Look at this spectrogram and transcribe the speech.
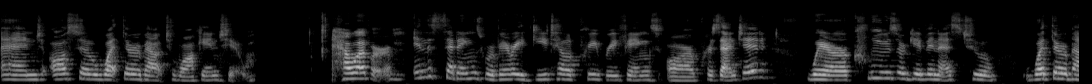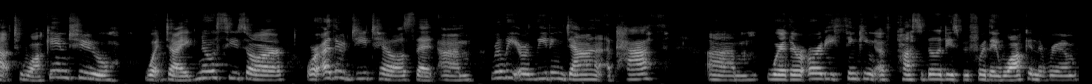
and also what they're about to walk into. However, in the settings where very detailed pre briefings are presented, where clues are given as to what they're about to walk into, what diagnoses are, or other details that um, really are leading down a path um, where they're already thinking of possibilities before they walk in the room,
